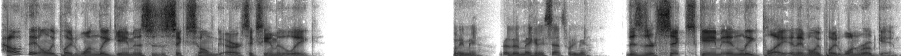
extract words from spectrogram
How have they only played one league game and this is the sixth home or sixth game of the league? What do you mean? That doesn't make any sense. What do you mean? This is their sixth game in league play, and they've only played one road game.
